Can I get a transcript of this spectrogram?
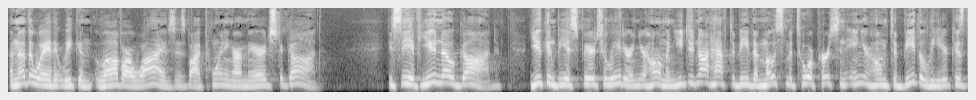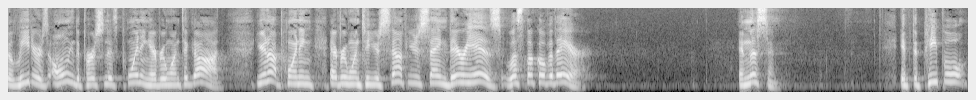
Another way that we can love our wives is by pointing our marriage to God. You see, if you know God, you can be a spiritual leader in your home, and you do not have to be the most mature person in your home to be the leader, because the leader is only the person that's pointing everyone to God. You're not pointing everyone to yourself. You're just saying, There he is. Let's look over there. And listen, if the people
